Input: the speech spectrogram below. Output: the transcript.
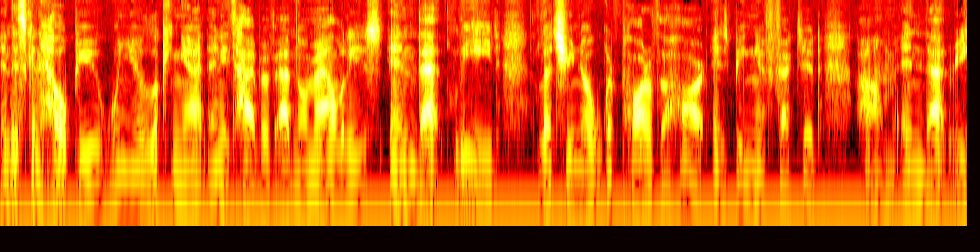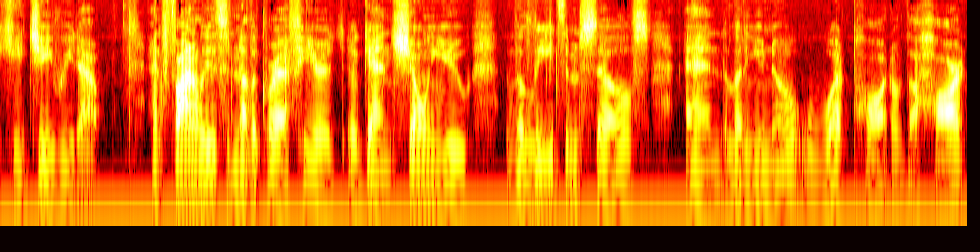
and this can help you when you're looking at any type of abnormalities in that lead let you know what part of the heart is being affected um, in that EKG readout. And finally, this is another graph here, again showing you the leads themselves and letting you know what part of the heart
